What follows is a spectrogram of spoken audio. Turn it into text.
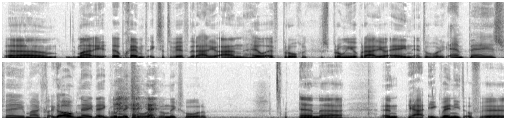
Ehm, maar ik- op een gegeven moment, ik zette weer even de radio aan. Heel even per ongeluk sprong hij op Radio 1. En toen hoorde ik, en PSV maakt gelijk. Oh nee, nee, ik wil niks horen. Ik wil niks horen. En, en ja, ik weet niet of, eh,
